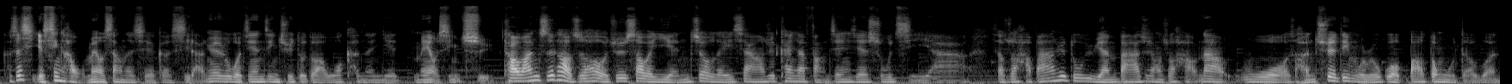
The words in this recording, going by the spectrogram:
可是也幸好我没有上那些科系啦，因为如果今天进去读的话，我可能也没有兴趣。考完职考之后，我就是稍微研究了一下，然后去看一下坊间一些书籍。呀，想说好吧，去读语言吧。就想说好，那我很确定，我如果报东吴德文，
